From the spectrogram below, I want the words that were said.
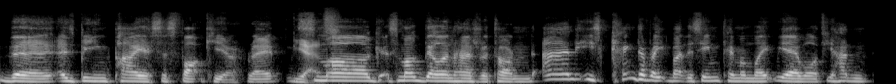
the is being pious as fuck here, right? Yes. Smug Smug Dylan has returned and he's kind of right, but at the same time I'm like, yeah, well if you hadn't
